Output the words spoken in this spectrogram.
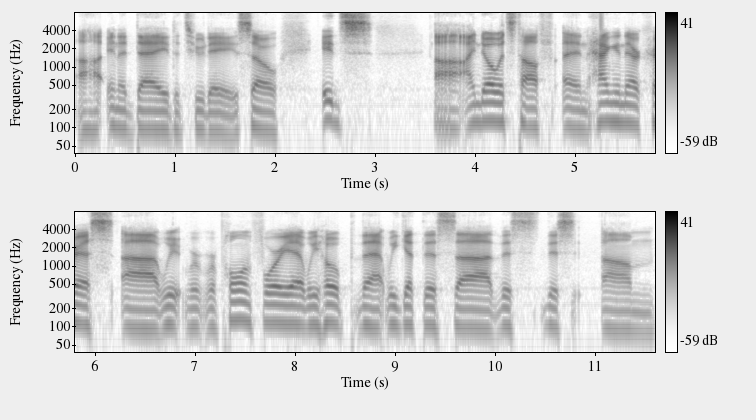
uh, in a day to two days. So it's uh, I know it's tough, and hang in there, Chris. Uh, we, we're, we're, pulling for you. We hope that we get this uh, this this um,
